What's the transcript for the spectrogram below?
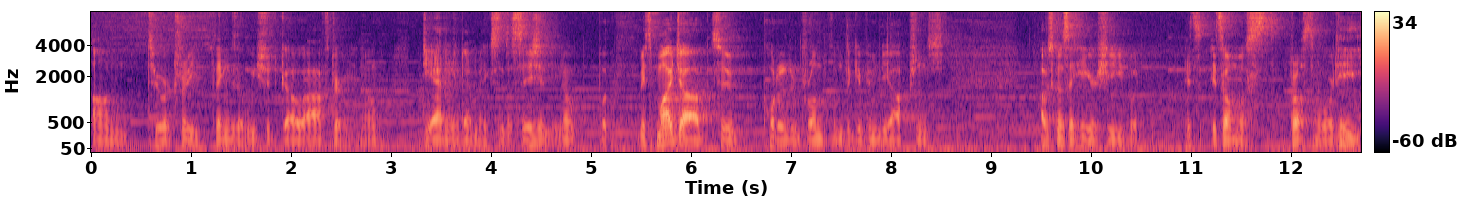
on two or three things that we should go after, you know. The editor then makes a decision, you know, but it's my job to put it in front of him to give him the options. I was going to say he or she, but it's it's almost across the board he.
